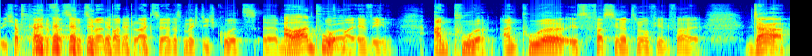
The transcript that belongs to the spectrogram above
ich habe keine Faszination an Buttplugs, ja, das möchte ich kurz ähm, Aber an pur. mal erwähnen. An pur. An pur ist Faszination auf jeden Fall. Da.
